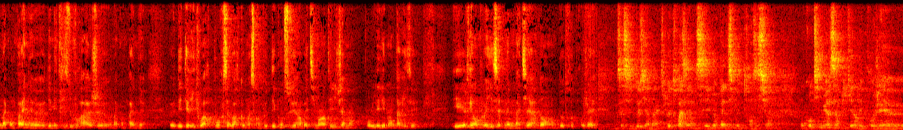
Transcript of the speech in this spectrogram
On accompagne euh, des maîtrises d'ouvrage, on accompagne euh, des territoires pour savoir comment est-ce qu'on peut déconstruire un bâtiment intelligemment, pour l'élémentariser et réemployer cette même matière dans d'autres projets. Donc ça c'est le deuxième axe. Le troisième c'est l'urbanisme de transition. On continue à s'impliquer dans les projets euh,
